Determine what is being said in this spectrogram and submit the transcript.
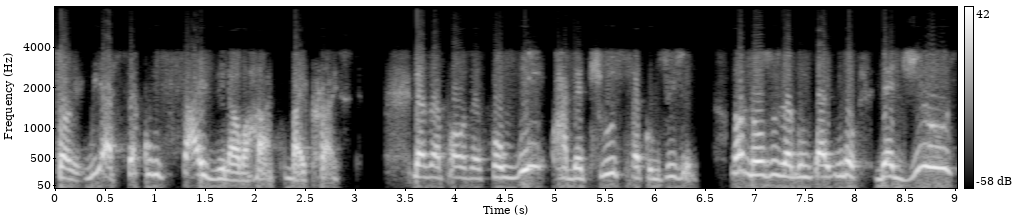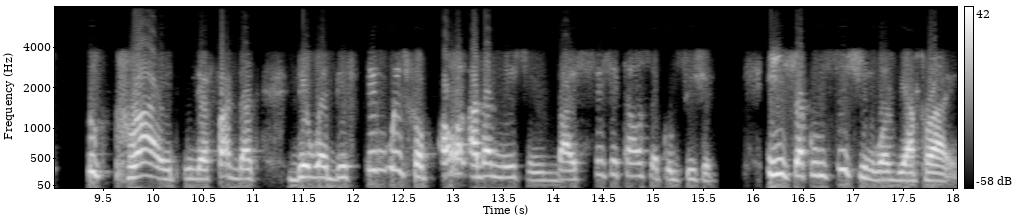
Sorry, we are circumcised in our hearts by Christ. That's why Paul says, For we are the true circumcision, not those who circumcised. You know, the Jews took pride in the fact that they were distinguished from all other nations by physical circumcision. In circumcision was their pride,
